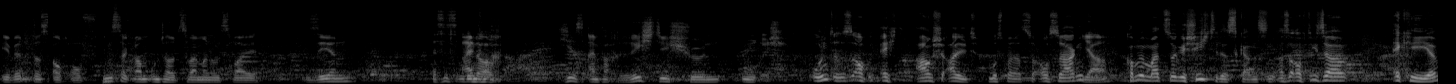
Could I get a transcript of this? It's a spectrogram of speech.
Ihr werdet das auch auf Instagram unter 2x02 sehen. Es ist Genau. einfach, hier ist einfach richtig schön urig. Und es ist auch echt arschalt, muss man dazu auch sagen. Ja. Kommen wir mal zur Geschichte des Ganzen. Also auf dieser Ecke hier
